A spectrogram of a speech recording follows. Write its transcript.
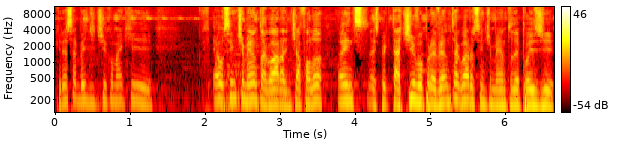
Queria saber de ti como é que é o sentimento agora. A gente já falou antes a expectativa para o evento e agora o sentimento depois de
